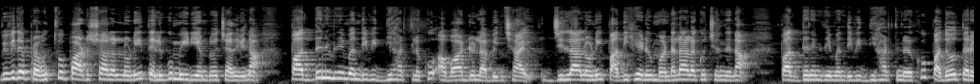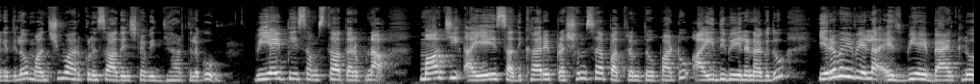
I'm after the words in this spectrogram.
వివిధ ప్రభుత్వ పాఠశాలల్లోని తెలుగు మీడియంలో చదివిన పద్దెనిమిది మంది విద్యార్థులకు అవార్డులు లభించాయి. జిల్లాలోని పదిహేడు మండలాలకు చెందిన పద్దెనిమిది మంది విద్యార్థినులకు పదో తరగతిలో మంచి మార్కులు సాధించిన విద్యార్థులకు విఐపి సంస్థ తరపున మాజీ ఐఏఎస్ అధికారి ప్రశంసా పత్రంతో పాటు ఐదు వేల నగదు ఇరవై వేల ఎస్బీఐ బ్యాంకులో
